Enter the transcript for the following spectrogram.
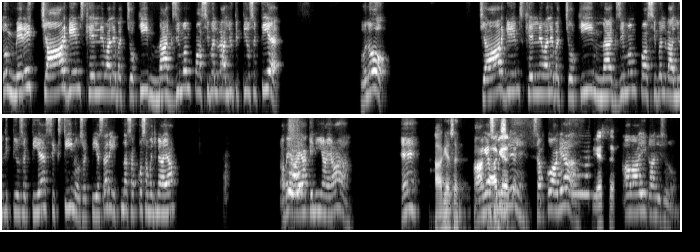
तो मेरे चार गेम्स खेलने वाले बच्चों की मैक्सिमम पॉसिबल वैल्यू कितनी हो सकती है? बोलो। चार गेम्स खेलने वाले बच्चों की मैक्सिमम पॉसिबल वैल्यू कितनी हो सकती है? सिक्सटीन हो सकती है सर इतना सबको समझ में आया? अबे आया कि नहीं आया? है? आ गया सर आ गया समझ में? सबको आ गया? यस सर अब आई कहानी सुनो।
